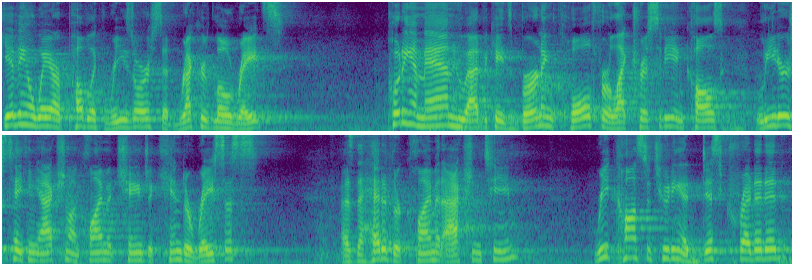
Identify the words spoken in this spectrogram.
giving away our public resource at record low rates, putting a man who advocates burning coal for electricity and calls leaders taking action on climate change akin to racists as the head of their climate action team, reconstituting a discredited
